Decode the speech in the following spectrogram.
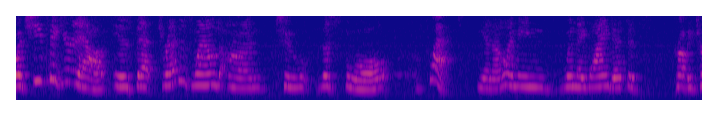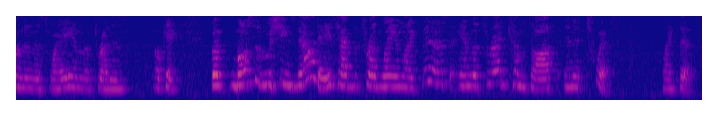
What she figured out is that thread is wound on to the spool flat. You know, I mean, when they wind it, it's probably turning this way, and the thread is okay. But most of the machines nowadays have the thread laying like this, and the thread comes off and it twists like this.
